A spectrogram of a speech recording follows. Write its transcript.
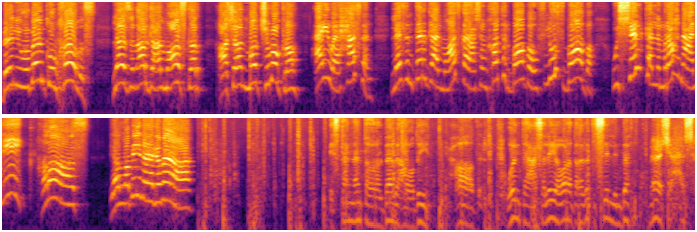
بيني وبينكم خالص. لازم أرجع المعسكر عشان ماتش بكرة. أيوه يا حسن. لازم ترجع المعسكر عشان خاطر بابا وفلوس بابا والشركة اللي مراهنة عليك. خلاص. يلا بينا يا جماعة. استنى انت ورا الباب يا عوضين. حاضر. وانت يا عسلية ورا درجات السلم ده. ماشي يا حسن.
